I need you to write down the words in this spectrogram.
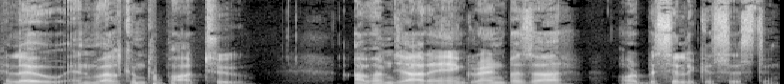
Hello and welcome to part two. अब हम जा रहे हैं ग्रैंड बाजार और बेसिलिका सिस्टम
